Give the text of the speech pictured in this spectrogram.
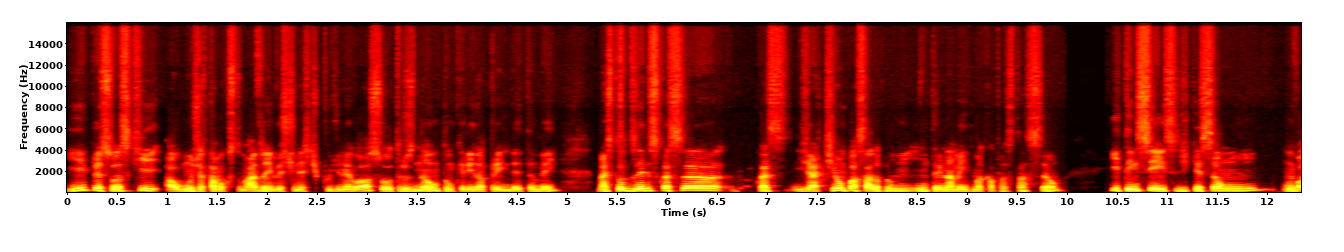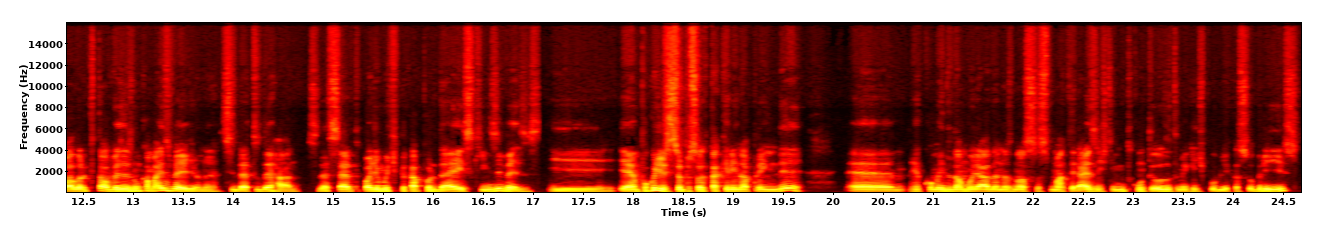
e pessoas que alguns já estavam acostumados a investir nesse tipo de negócio, outros não, estão querendo aprender também, mas todos eles com essa, com essa já tinham passado por um, um, treinamento, uma capacitação e tem ciência de que esse é um, um valor que talvez eles nunca mais vejam, né? Se der tudo errado. Se der certo, pode multiplicar por 10, 15 vezes. E, e é um pouco disso. Se a pessoa que está querendo aprender, é, recomendo dar uma olhada nas nossas materiais, a gente tem muito conteúdo também que a gente publica sobre isso.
